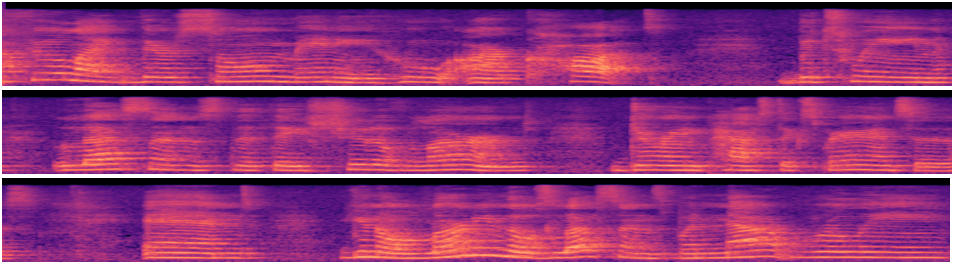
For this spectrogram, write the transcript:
I feel like there's so many who are caught between lessons that they should have learned during past experiences and you know, learning those lessons, but not really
